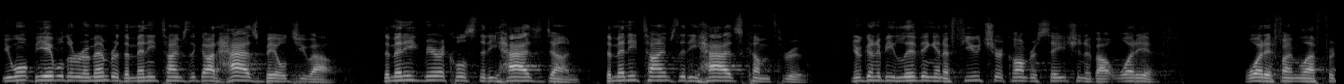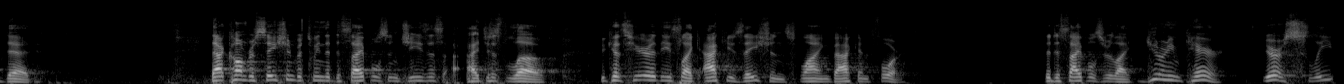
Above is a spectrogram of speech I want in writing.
You won't be able to remember the many times that God has bailed you out, the many miracles that He has done, the many times that He has come through. You're going to be living in a future conversation about what if. What if I'm left for dead? That conversation between the disciples and Jesus, I just love because here are these like accusations flying back and forth. The disciples are like, You don't even care. You're asleep.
